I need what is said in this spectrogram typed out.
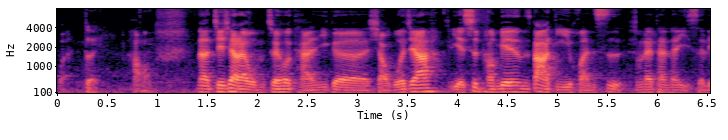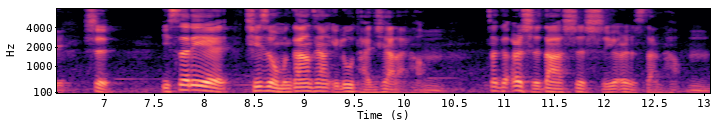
关。对，好，那接下来我们最后谈一个小国家，也是旁边大敌环伺，我们来谈谈以色列。是以色列。其实我们刚刚这样一路谈下来哈，嗯这个二十大是十月二十三号，嗯，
